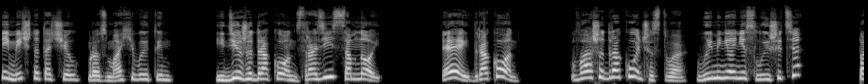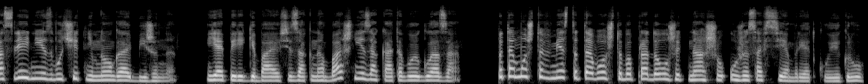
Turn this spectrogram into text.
и меч наточил, размахивает им, Иди же, дракон, сразись со мной! Эй, дракон! Ваше дракончество, вы меня не слышите? Последнее звучит немного обиженно. Я перегибаюсь из окна башни и закатываю глаза. Потому что вместо того, чтобы продолжить нашу уже совсем редкую игру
